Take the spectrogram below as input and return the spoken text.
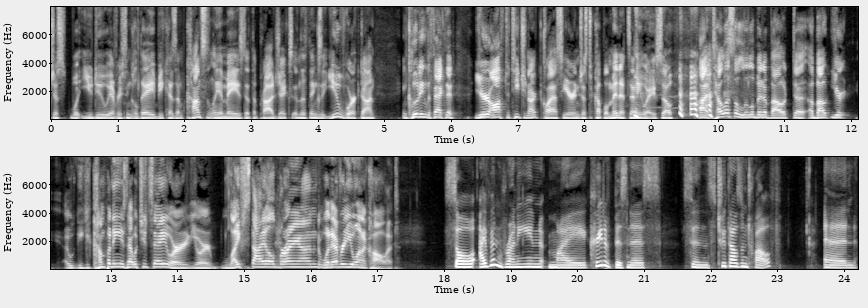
just what you do every single day because I'm constantly amazed at the projects and the things that you've worked on, including the fact that you're off to teach an art class here in just a couple minutes anyway. So, uh, tell us a little bit about uh, about your, your company. Is that what you'd say, or your lifestyle brand, whatever you want to call it? So I've been running my creative business since 2012, and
